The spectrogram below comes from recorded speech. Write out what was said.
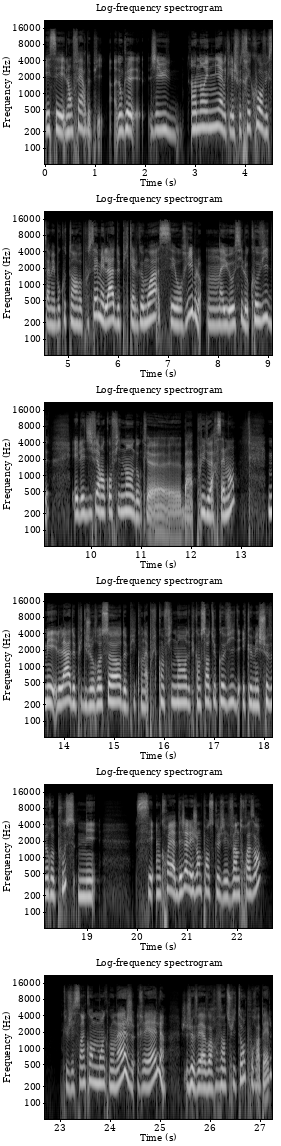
et c'est l'enfer depuis. Donc j'ai eu un an et demi avec les cheveux très courts vu que ça met beaucoup de temps à repousser, mais là depuis quelques mois c'est horrible. On a eu aussi le Covid et les différents confinements, donc euh, bah, plus de harcèlement. Mais là, depuis que je ressors, depuis qu'on a plus de confinement, depuis qu'on sort du Covid et que mes cheveux repoussent, mais c'est incroyable. Déjà, les gens pensent que j'ai 23 ans, que j'ai 5 ans de moins que mon âge réel. Je vais avoir 28 ans pour rappel.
